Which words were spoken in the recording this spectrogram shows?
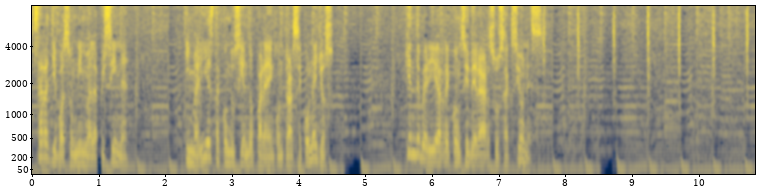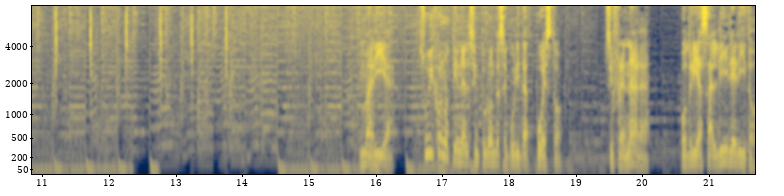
Sara llevó a su niño a la piscina y María está conduciendo para encontrarse con ellos. ¿Quién debería reconsiderar sus acciones? María. Su hijo no tiene el cinturón de seguridad puesto. Si frenara, podría salir herido.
